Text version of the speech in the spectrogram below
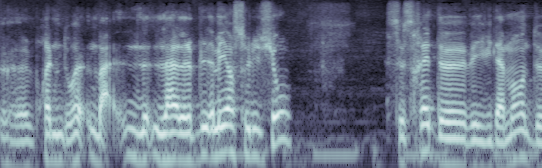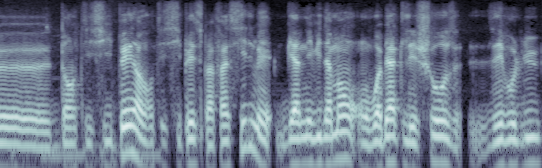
Euh, le problème- ouais, bah, la, la- la meilleure solution, ce serait de, évidemment de, d'anticiper. Alors, D'anticiper, c'est pas facile, mais bien évidemment, on voit bien que les choses évoluent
